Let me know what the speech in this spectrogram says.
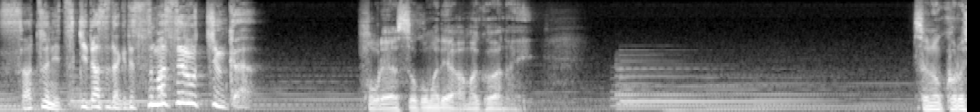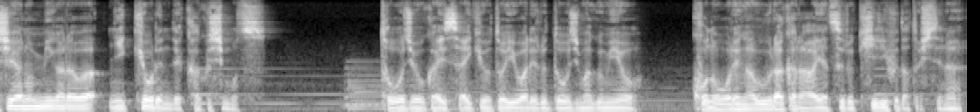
殺に突き出すだけで済ませろっちゅうんか。俺はそこまで甘くはない。その殺し屋の身柄は日教連で隠し持つ。東上界最強と言われる堂島組をこの俺が裏から操る切り札としてな。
